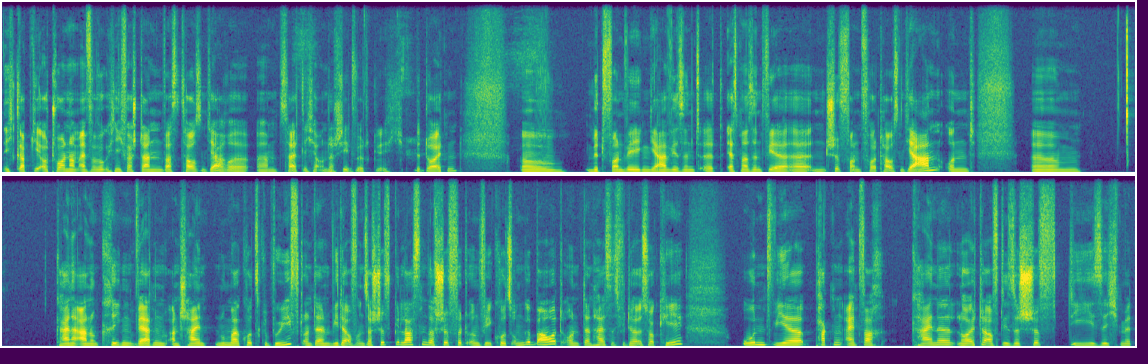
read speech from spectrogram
ich glaube, die Autoren haben einfach wirklich nicht verstanden, was 1000 Jahre ähm, zeitlicher Unterschied wirklich bedeuten. Ähm, mit von wegen, ja, wir sind, äh, erstmal sind wir äh, ein Schiff von vor 1000 Jahren und ähm, keine Ahnung, kriegen, werden anscheinend nur mal kurz gebrieft und dann wieder auf unser Schiff gelassen. Das Schiff wird irgendwie kurz umgebaut und dann heißt es wieder, ist okay. Und wir packen einfach keine Leute auf dieses Schiff, die sich mit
